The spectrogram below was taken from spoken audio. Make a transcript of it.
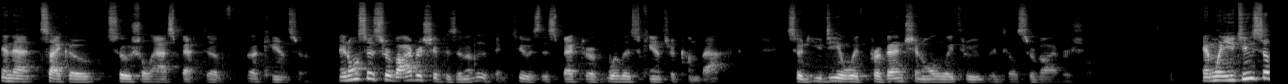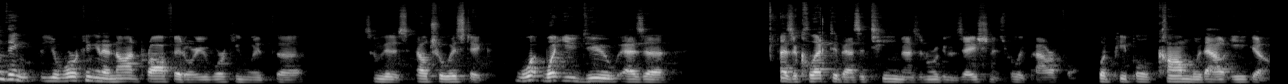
And that psychosocial aspect of uh, cancer. And also survivorship is another thing too, is the specter of will this cancer come back? So you deal with prevention all the way through until survivorship. And when you do something, you're working in a nonprofit or you're working with uh, something that is altruistic. What what you do as a as a collective, as a team, as an organization is really powerful. What people come without ego.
